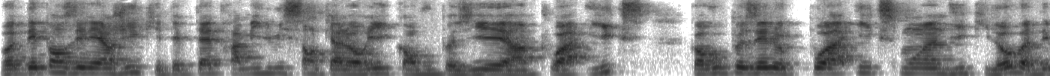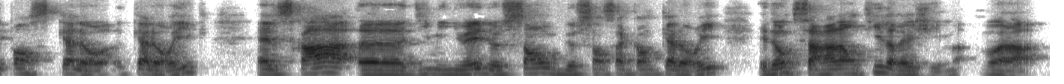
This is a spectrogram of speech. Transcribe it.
votre dépense d'énergie qui était peut-être à 1800 calories quand vous pesiez un poids X, quand vous pesez le poids X moins 10 kg, votre dépense calorique, elle sera euh, diminuée de 100 ou de 150 calories. Et donc, ça ralentit le régime. Voilà.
